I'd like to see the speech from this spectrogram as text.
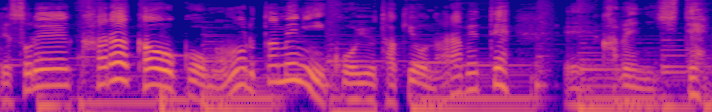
で、それから家屋を守るためにこういう竹を並べて、え、壁にして、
